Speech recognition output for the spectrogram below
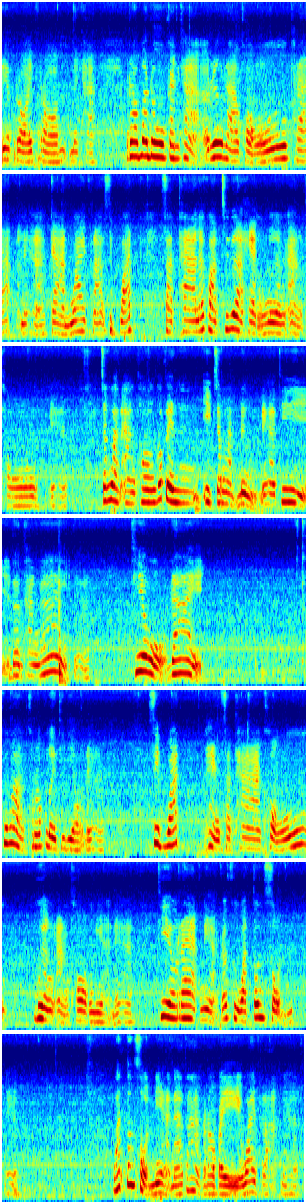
เรียบร้อยพร้อมนะคะ เรามาดูกันค่ะ เรื่องราวของพระนะคะ การไหว้พระสิบวัดศรัทธาและความเชื่อแห่งเมืองอ่างทองนะคะจังหวัดอ่างทองก็เป็นอีกจังหวัดหนึ่งนะคะที่เดินทางง่ายนะคะเที่ยวได้ทั่วครบเลยทีเดียวนะคะสิบวัดแห่งศรัทธาของเมืองอ่างทองเนี่ยนะคะที่แรกเนี่ยก็คือวัดต้นสนนะคะ วัดต้นสนเนี่ยนะถ้าหากเราไปไหว้พระนะคะ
